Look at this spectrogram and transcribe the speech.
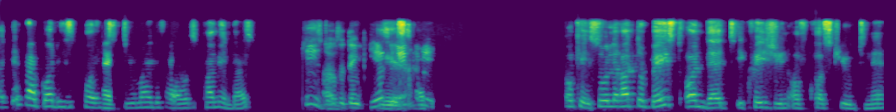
I think I got his point. Do you mind if I also come in, guys? Please I also think Yes, Yes. please come in. Okay, so Lerato, based on that equation of cos cubed, ne,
